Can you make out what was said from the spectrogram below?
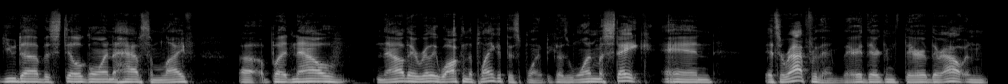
UW is still going to have some life. Uh, but now, now they're really walking the plank at this point because one mistake and it's a wrap for them. They're they're they're they're out, and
